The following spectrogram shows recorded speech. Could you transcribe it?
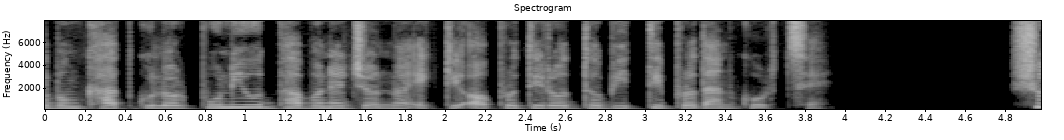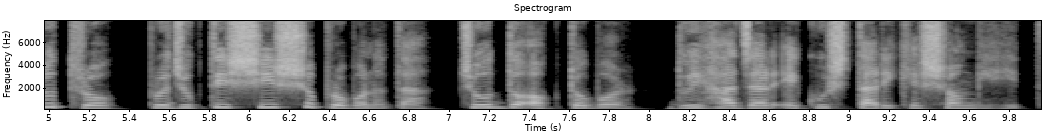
এবং খাতগুলোর পুনি উদ্ভাবনের জন্য একটি অপ্রতিরোধ্য ভিত্তি প্রদান করছে। সূত্র, প্রযুক্তির শীর্ষ প্রবণতা, চোদ্দ অক্টোবর, দুই হাজার একুশ তারিখে সংগৃহীত।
